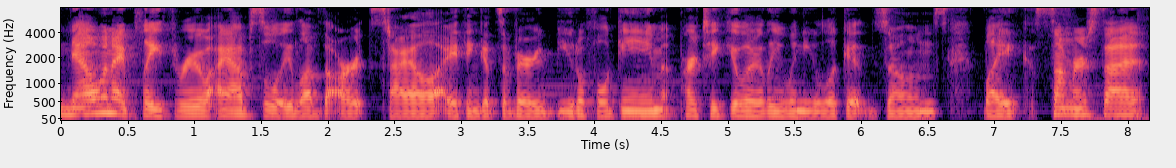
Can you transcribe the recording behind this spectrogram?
Now, when I play through, I absolutely love the art style. I think it's a very beautiful game, particularly when you look at zones like Summerset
